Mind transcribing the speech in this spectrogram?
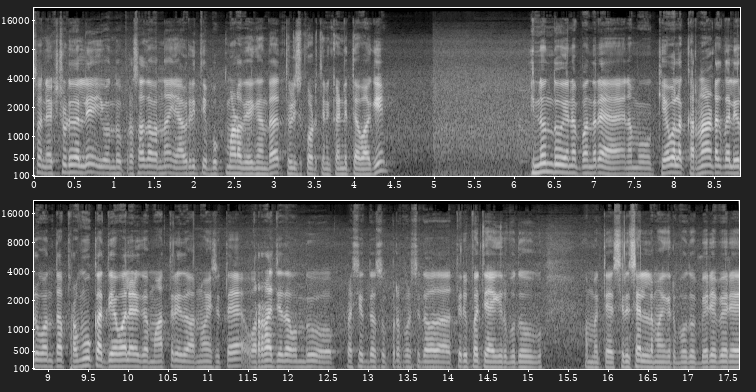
ಸೊ ನೆಕ್ಸ್ಟ್ ವಿಡಿಯೋದಲ್ಲಿ ಈ ಒಂದು ಪ್ರಸಾದವನ್ನು ಯಾವ ರೀತಿ ಬುಕ್ ಮಾಡೋದು ಹೇಗೆ ಅಂತ ತಿಳಿಸ್ಕೊಡ್ತೀನಿ ಖಂಡಿತವಾಗಿ. ಇನ್ನೊಂದು ಏನಪ್ಪ ಅಂದರೆ, ನಮ್ಮ ಕೇವಲ ಕರ್ನಾಟಕದಲ್ಲಿರುವಂಥ ಪ್ರಮುಖ ದೇವಾಲಯಗಳಿಗೆ ಮಾತ್ರ ಇದು ಅನ್ವಯಿಸುತ್ತೆ. ಹೊರ ರಾಜ್ಯದ ಒಂದು ಪ್ರಸಿದ್ಧ, ಸುಪ್ರಪ್ರಸಿದ್ಧವಾದ ತಿರುಪತಿ ಆಗಿರ್ಬೋದು, ಮತ್ತು ಶ್ರೀಶೈಲಂ ಆಗಿರ್ಬೋದು, ಬೇರೆ ಬೇರೆ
